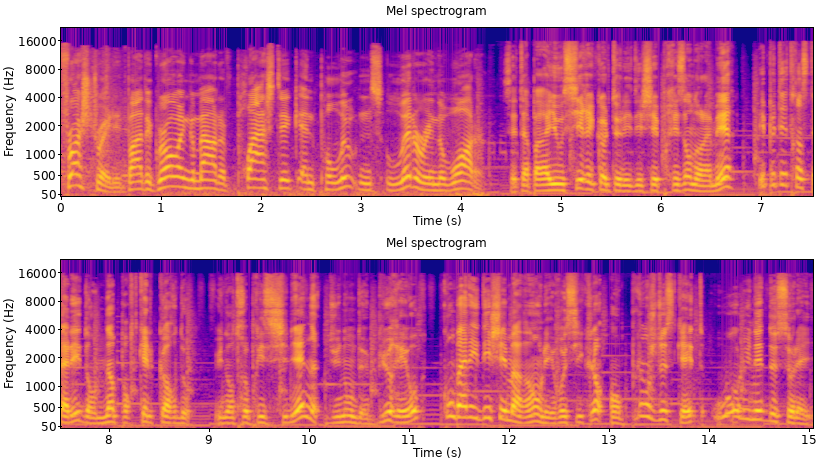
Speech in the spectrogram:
frustrated by the growing amount of plastic and pollutants littering the water. Cet appareil aussi récolte les déchets présents dans la mer et peut être installé dans n'importe quel corps d'eau. Une entreprise chilienne, du nom de Bureo, combat les déchets marins en les recyclant en planches de skate ou en lunettes de soleil.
